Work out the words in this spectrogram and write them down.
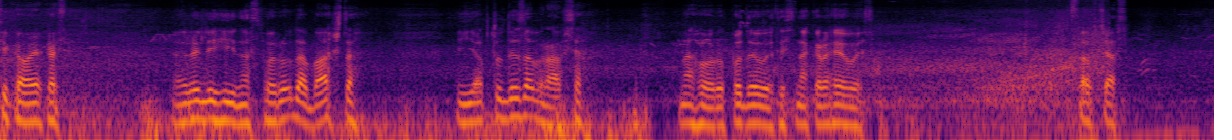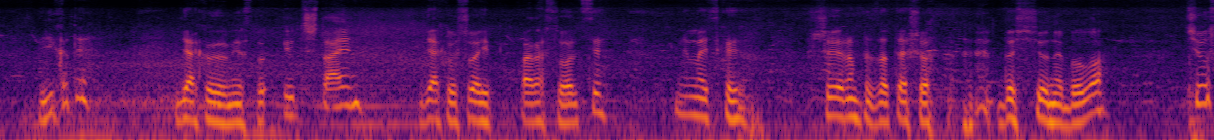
Цікава якась релігійна споруда, башта. І я б туди забрався на гору подивитись на краєвид. Став час їхати. Дякую місту Ітштайн. Дякую своїй парасольці німецькою широм за те, що дощу не було. Чус.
